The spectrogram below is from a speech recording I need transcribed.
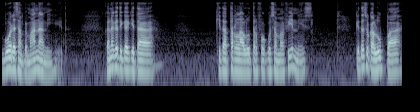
gue udah sampai mana nih gitu. karena ketika kita kita terlalu terfokus sama finish kita suka lupa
